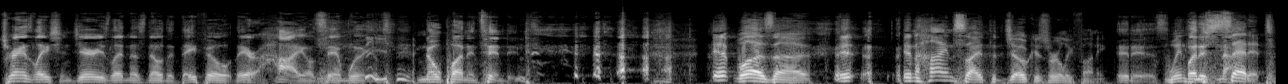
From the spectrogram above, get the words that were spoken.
translation. Jerry's letting us know that they feel they're high on Sam Williams. no pun intended. It was uh, it in hindsight, the joke is really funny. It is, When but he it's not. said it,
